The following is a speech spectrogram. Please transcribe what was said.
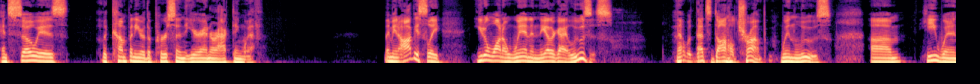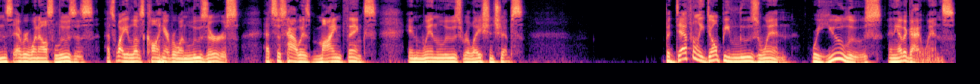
and so is the company or the person that you're interacting with. I mean, obviously, you don't want to win and the other guy loses. That that's Donald Trump, win lose. Um, he wins, everyone else loses. That's why he loves calling everyone losers. That's just how his mind thinks in win lose relationships. But definitely don't be lose win, where you lose and the other guy wins.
